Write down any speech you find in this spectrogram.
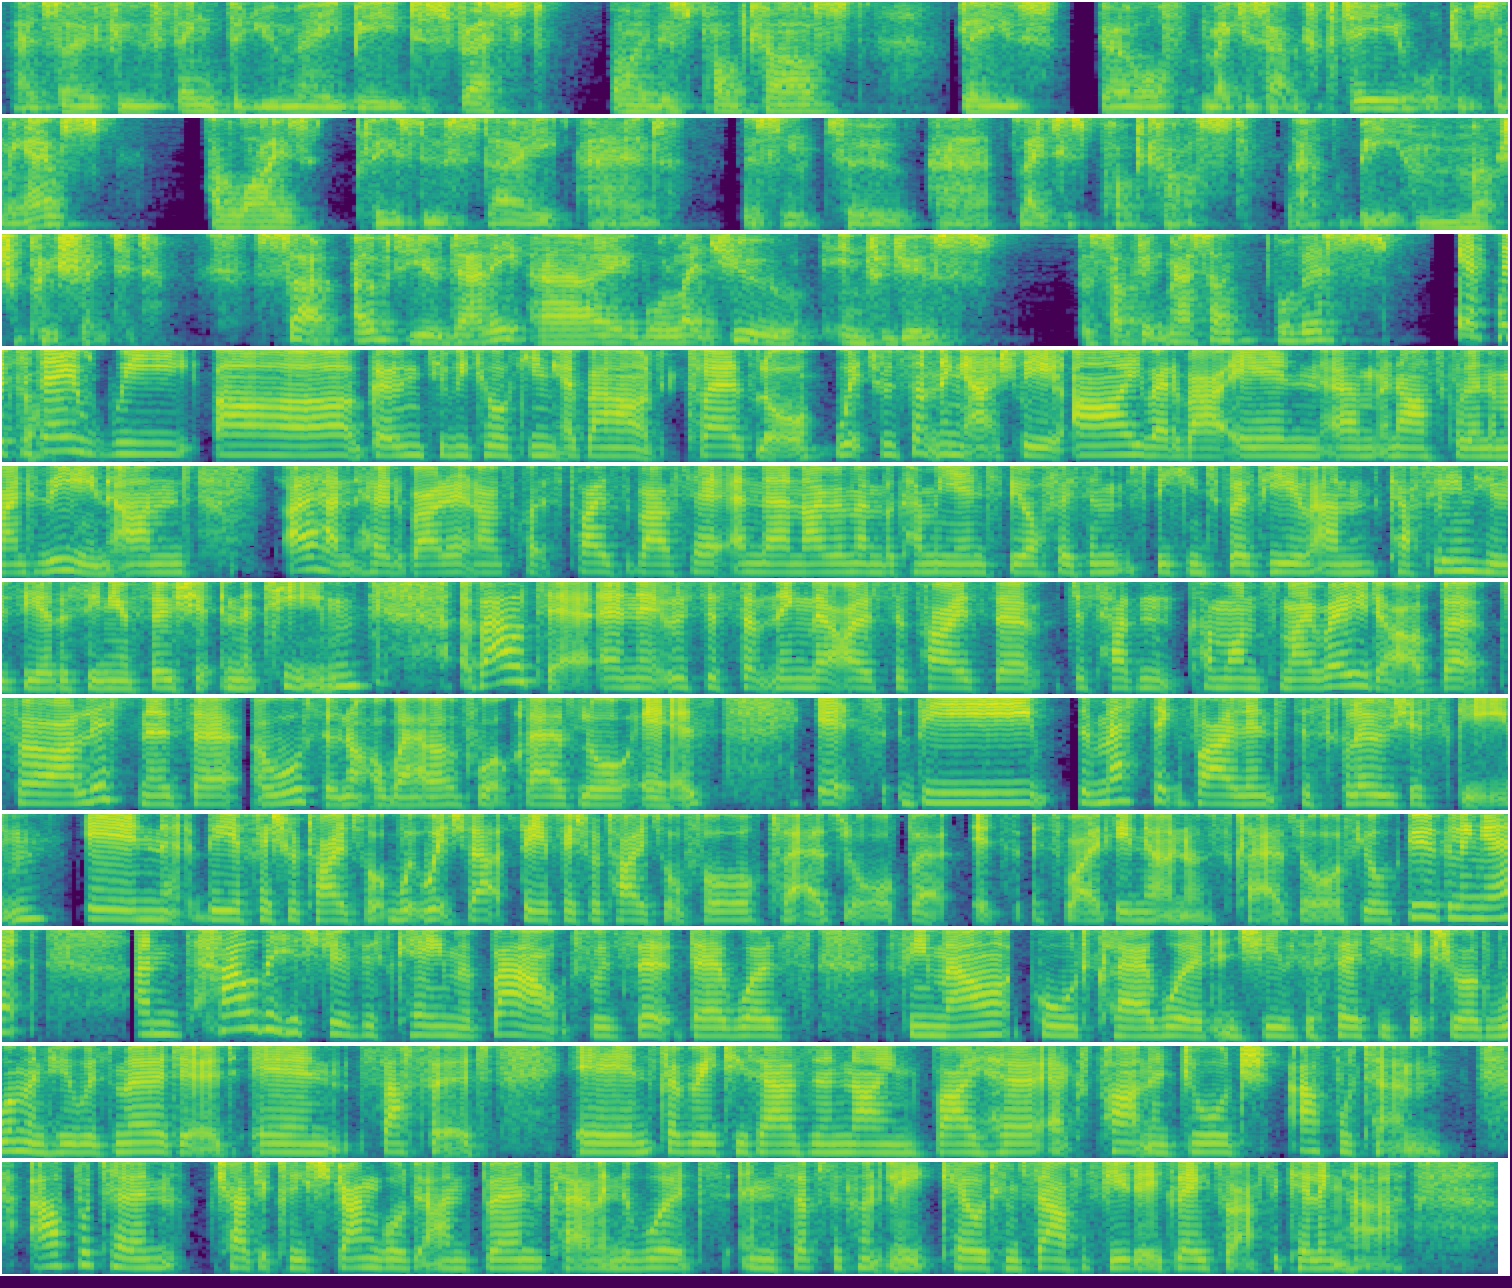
And so if you think that you may be distressed by this podcast, please go off and make yourself a cup of tea or do something else. Otherwise, please do stay and listen to our latest podcast. That would be much appreciated. So, over to you, Danny. I will let you introduce the subject matter for this. Yeah, so today we are going to be talking about Clare's Law, which was something actually I read about in um, an article in a magazine. And I hadn't heard about it and I was quite surprised about it. And then I remember coming into the office and speaking to both you and Kathleen, who's the other senior associate in the team, about it. And it was just something that I was surprised that just hadn't come onto my radar. But for our listeners that are also not aware of what Clare's Law is, it's the Domestic Violence Disclosure Scheme in the official title, which that's the official title for Clare's Law, but it's it's widely known as Clare's Law. If you're Googling it, and how the history of this came about was that there was a female called Clare Wood, and she was a 36 year old woman who was murdered in Salford in February 2009 by her ex partner, George Appleton. Appleton tragically strangled and burned Clare in the woods and subsequently killed himself a few days later after killing her.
